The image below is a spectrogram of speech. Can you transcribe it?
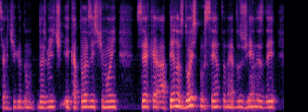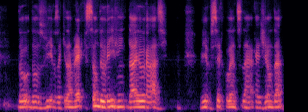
Esse artigo de 2014 estimou em cerca apenas 2% né, dos genes de, do, dos vírus aqui da América são de origem da Eurásia, vírus circulantes na região da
